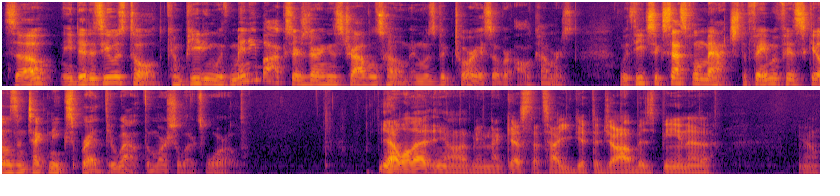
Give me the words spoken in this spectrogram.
So he did as he was told, competing with many boxers during his travels home, and was victorious over all comers. With each successful match, the fame of his skills and technique spread throughout the martial arts world. Yeah, well, that you know, I mean, I guess that's how you get the job as being a you know,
